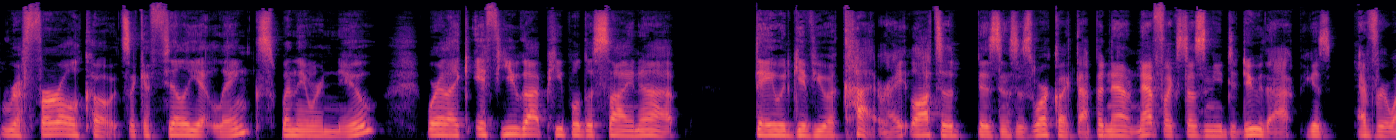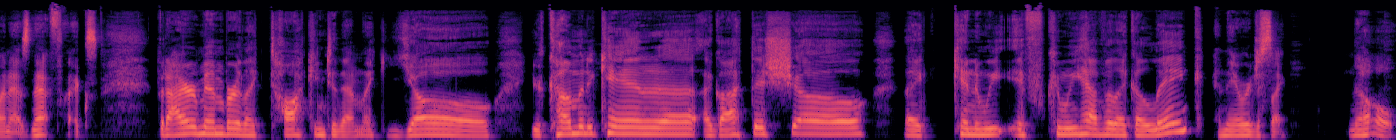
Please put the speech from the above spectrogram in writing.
referral codes, like affiliate links when they were new, where like if you got people to sign up, they would give you a cut, right? Lots of businesses work like that, but now Netflix doesn't need to do that because everyone has Netflix. But I remember like talking to them, like, "Yo, you're coming to Canada. I got this show. Like, can we if can we have like a link?" And they were just like, "No,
